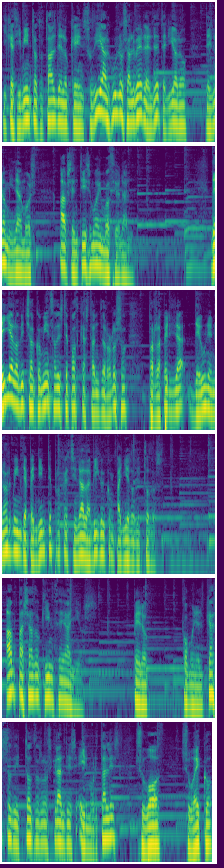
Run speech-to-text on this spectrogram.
y crecimiento total de lo que en su día algunos al ver el deterioro denominamos absentismo emocional. De ella lo dicho al comienzo de este podcast tan doloroso por la pérdida de un enorme independiente profesional, amigo y compañero de todos. Han pasado 15 años, pero, como en el caso de todos los grandes e inmortales, su voz, su eco,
